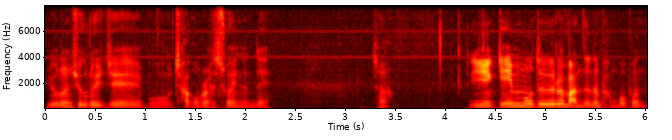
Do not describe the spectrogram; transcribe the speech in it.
이런 식으로 이제 뭐 작업을 할 수가 있는데 자, 이 게임 모드를 만드는 방법은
